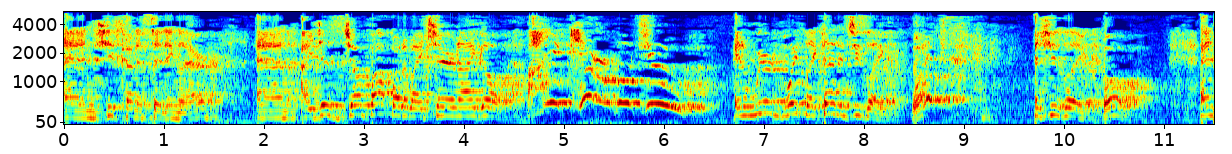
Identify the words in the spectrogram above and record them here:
and she's kind of sitting there, and I just jump up out of my chair and I go, I care about you! In a weird voice like that, and she's like, what? And she's like, oh. And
